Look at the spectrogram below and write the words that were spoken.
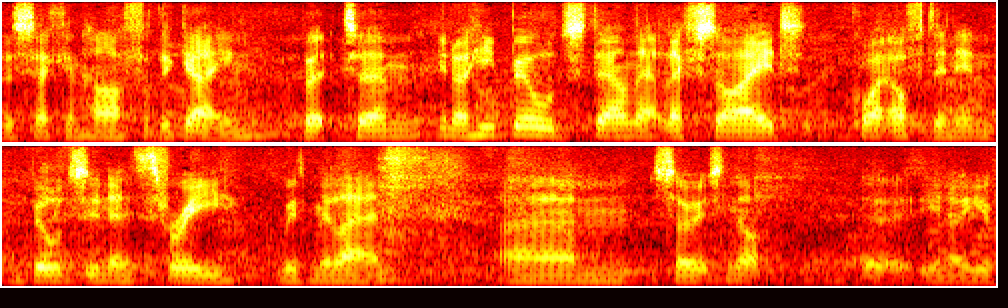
the, second half of the game, but um, you know he builds down that left side quite often. In builds in a three with Milan, um, so it's not uh, you know you're,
